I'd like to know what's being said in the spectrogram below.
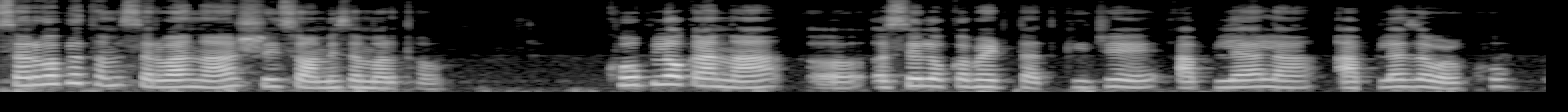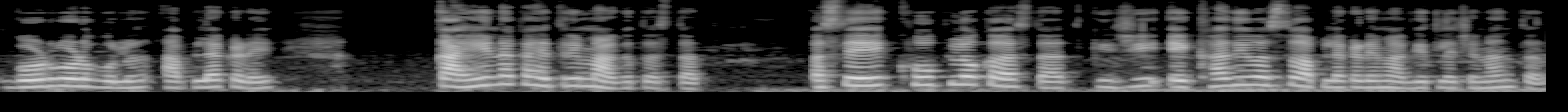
सर्वप्रथम सर्वांना श्री स्वामी समर्थ. खूप लोकांना असे लोक भेटतात की जे आपल्याला आपल्याजवळ खूप गोड गोड बोलून आपल्याकडे काही ना काहीतरी मागत असतात. असे खूप लोक असतात की जी एखादी वस्तू आपल्याकडे मागितल्याच्या नंतर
